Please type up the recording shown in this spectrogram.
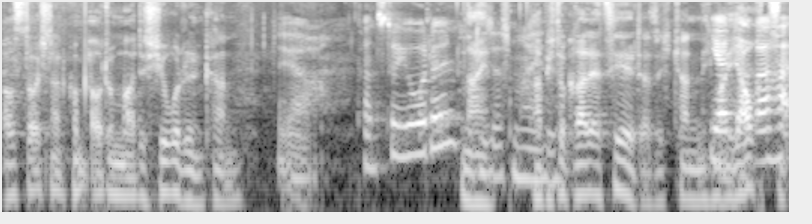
aus Deutschland kommt, automatisch jodeln kann. Ja, Kannst du jodeln? Nein, habe ich doch gerade erzählt. Also ich kann nicht Ja, mal jauchzen. ha-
